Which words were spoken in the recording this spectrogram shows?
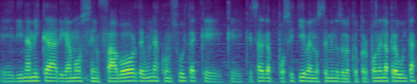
eh, dinámica, digamos, en favor de una consulta que, salga positiva en los términos de lo que propone la pregunta,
